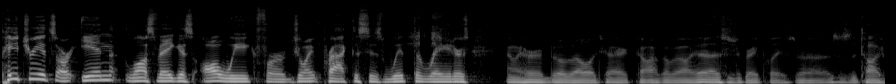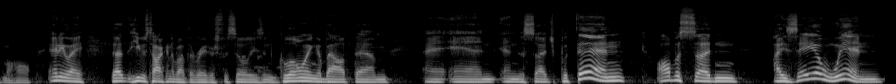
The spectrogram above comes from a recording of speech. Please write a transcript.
Patriots are in Las Vegas all week for joint practices with the Raiders. And we heard Bill Belichick talk about, yeah, this is a great place. Uh, this is the Taj Mahal. Anyway, that he was talking about the Raiders facilities and glowing about them and, and and the such. But then all of a sudden, Isaiah Wynn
